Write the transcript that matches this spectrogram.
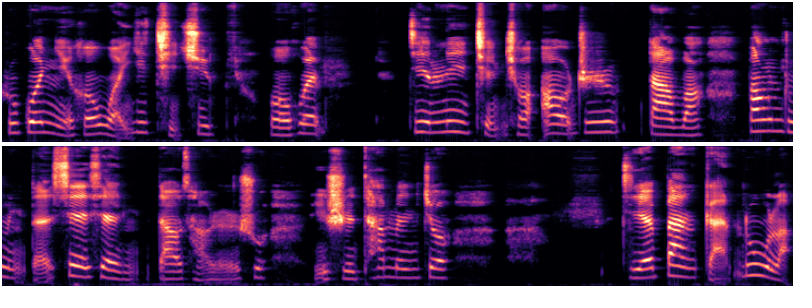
如果你和我一起去，我会尽力请求奥兹大王帮助你的。”谢谢你，稻草人说。于是他们就结伴赶路了。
